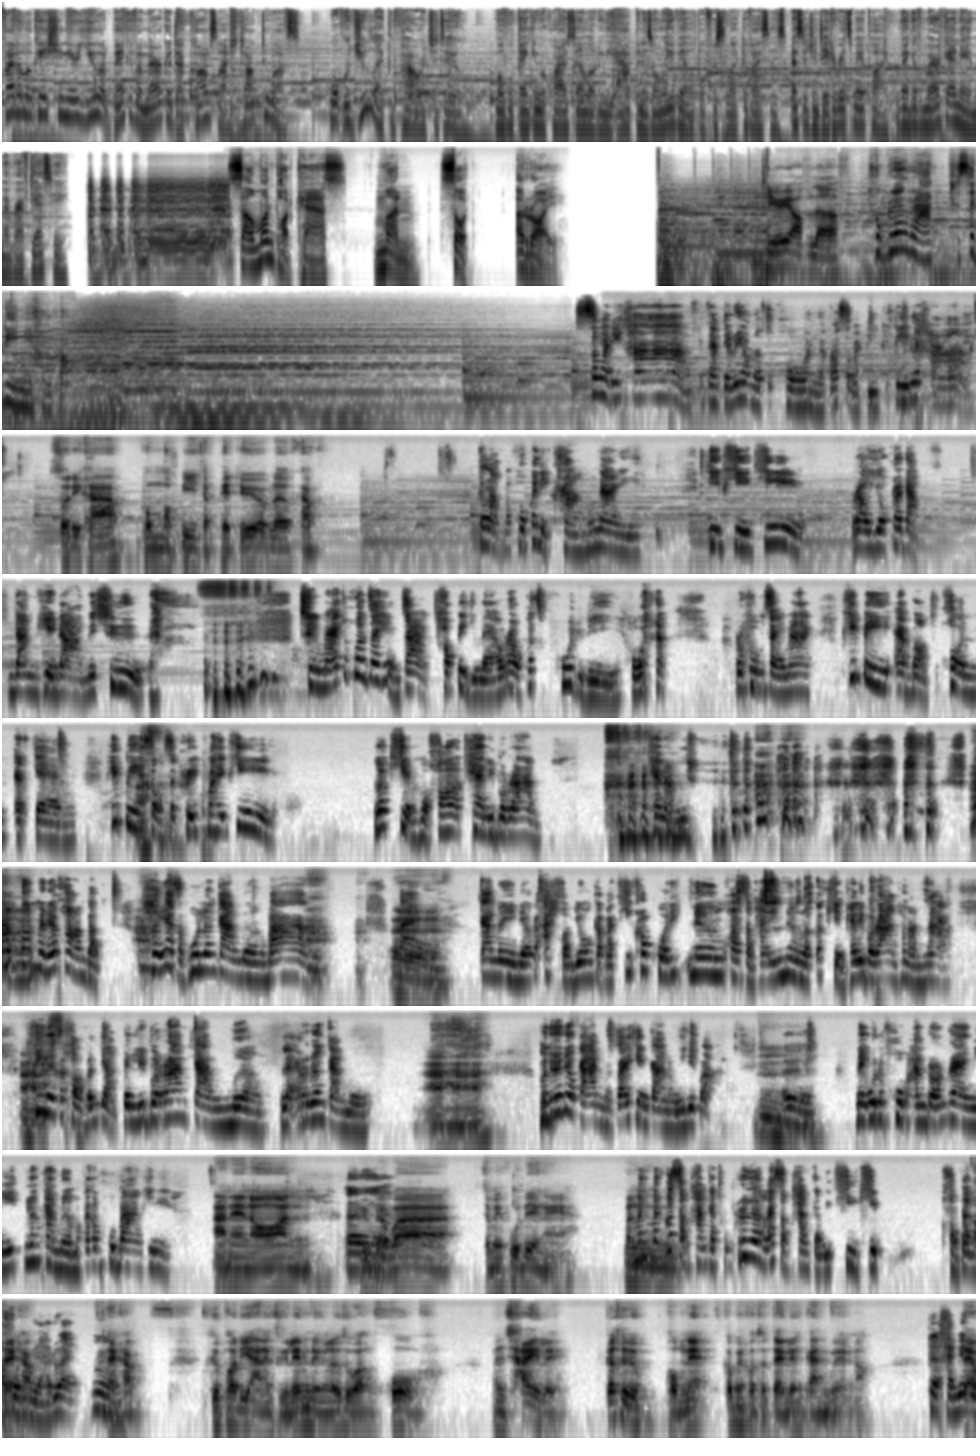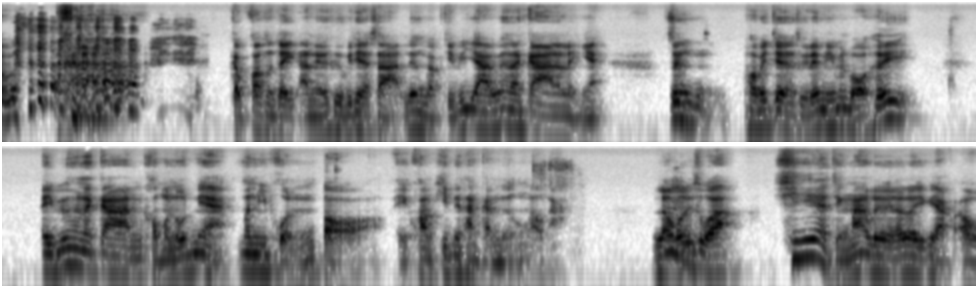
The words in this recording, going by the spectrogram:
Find a location near you at bankofamerica.com slash talk to us. What would you like the power to do? Mobile banking requires downloading the app and is only available for select devices. Message and data rates may apply. Bank of America and a member FDIC. s a l ม o n PODCAST มัน สด อร่อย Theory of Love ทุกเรื่องรักทฤษฎีมีคำตอบ สวัสดีค่ะแฟนๆเทอรี่ของเราทุกคน แล้วก็สวัสดีพี่ปีด้วยค่ะ สวัสดีครับ ผมหมอปีจากเพจ Theory of Love ครับ กลับมาพบกันอีกครั้งใน EP ที่เรายกระดับดันเพดานด้วยชื่อ ถึงแม้ทุกคนจะเห็นจาก topic อยู่แล้วเราก็จะพูดอยู่ดี เพราะว่าเราภูมิใจมาก พี่ปีแอบบอกทุกคนแอบแกง พี่ปีส่งสคริปต์มาให้พี่ แล้วเขียนหัวข้อแคลิบราน แค่นั้นตั้งต้นมาด้วยความแบบเฮ้ยอยากจะพูดเรื่องการเมืองบ้างเอแต่อการเมืองอย่างเดียวก็อะขอโยงกลับมาที่ครอบครัวนิดนึงความสัมพันธ์นิดนึงแล้วก็เขียนแค่ลิเบรานเท่านั้นนะคะอ่าพี่เลยจะขอบัญญัติเป็นลิเบรานการเมืองและเรื่องการเมืองอ่าฮะมันเรื่องเดียวกันมันใกล้เคียงกันตรงนี้ดีกว่าอืมเออ ในอุณหภูมิอันร้อนแรงนี้เรื่องการเมืองมันก็ต้องพูดบ้างพี่ อ่าแน่นอน เออคือแบบว่าจะไม่พูดได้ยังไงอะ มันมันก็สำคัญกับทุกเรื่องและสำคัญกับวิธีคิดของแต่ละคนใช่ครับอยู่แล้วด้วยอืมใช่ครับ คือพอดีอ่านหนังสือเล่มหนึ่งแล้วรู้สึกว่าโอ้โหมันใช่เลย ก็คือผมเนี่ยก็เป็นคนสนใจเรื่องการเมืองเนาะเผื่อใครไม่รู้กับความสนใจอีกอันหนึงก็คือวิทยาศาสตร์เรื่องแบบจิตวิทยาวิทยาการอะไรเงี้ย ซึ่งอืมพอไปเจอหนังสือเล่มนี้มันบอกว่าเฮ้ยไอวิวัฒนาการของมนุษย์เนี่ย มันมีผลต่อไอความคิดในทางการเมืองของเรานะ เราก็รู้สึกว่า เชี่ยเจ๋งมากเลย แล้วเราอยากเอา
